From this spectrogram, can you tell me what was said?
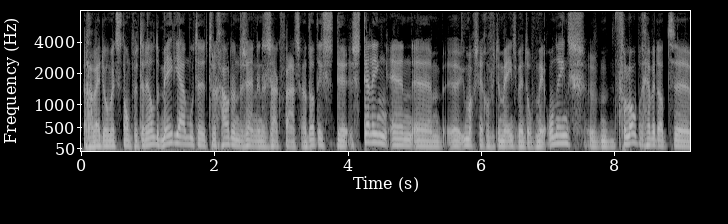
Dan gaan wij door met Stand.nl. De media moeten terughoudender zijn in de zaak Vaatstra. Dat is de stelling en uh, u mag zeggen of u het ermee eens bent of mee oneens. Uh, voorlopig hebben dat uh,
